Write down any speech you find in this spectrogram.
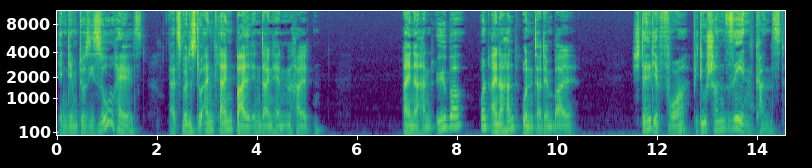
indem du sie so hältst, als würdest du einen kleinen Ball in deinen Händen halten. Eine Hand über und eine Hand unter dem Ball. Stell dir vor, wie du schon sehen kannst,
